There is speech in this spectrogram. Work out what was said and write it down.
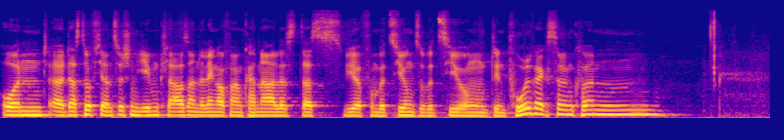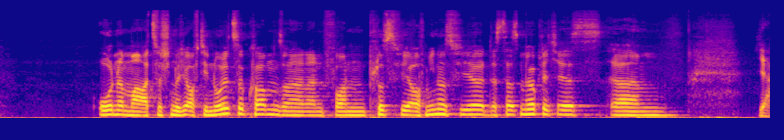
Und äh, das dürfte ja inzwischen jedem klar sein, der länger auf meinem Kanal ist, dass wir von Beziehung zu Beziehung den Pol wechseln können ohne mal zwischendurch auf die Null zu kommen, sondern dann von plus vier auf minus vier, dass das möglich ist, ähm, ja,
